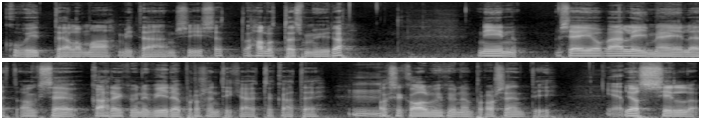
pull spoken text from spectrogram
kuvitelmaa, mitään siis, että haluttaisiin myydä, niin se ei ole väli meille, että onko se 25 prosentin käyttökate, mm. Mm. onko se 30 prosenttia. Jep. Jos sillä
